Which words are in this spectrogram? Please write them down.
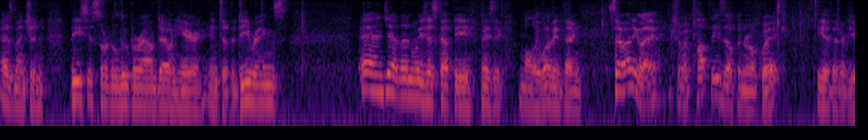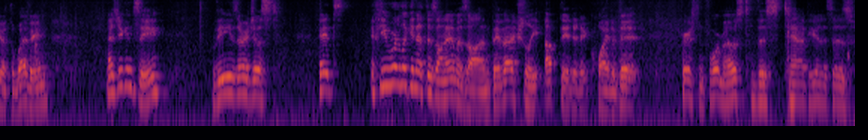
as mentioned, these just sort of loop around down here into the D-rings. And yeah, then we just got the basic MOLLE webbing thing. So anyway, actually I'm to pop these open real quick to get a better view at the webbing. As you can see, these are just, it's, if you were looking at this on Amazon, they've actually updated it quite a bit. First and foremost, this tab here that says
